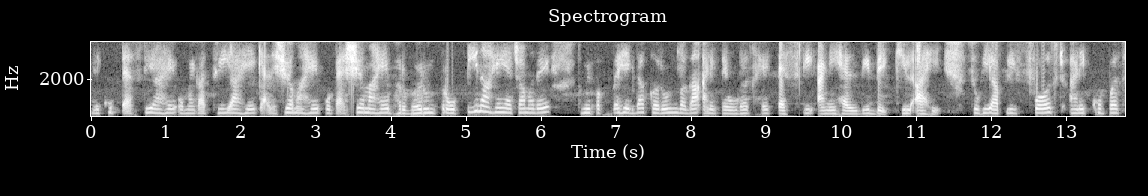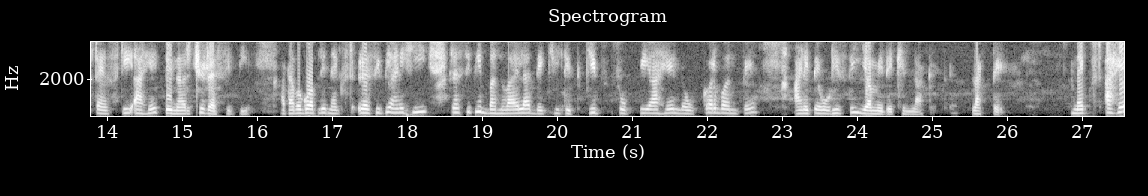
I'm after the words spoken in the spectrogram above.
आणि खूप टेस्टी आहे. ओमेगा थ्री आहे कॅल्शियम आहे पोटॅशियम आहे. भरभरून प्रोटीन आहे याच्यामध्ये. तुम्ही फक्त हे एकदा करून बघा आणि तेवढंच हे टेस्टी आणि हेल्दी देखील आहे. सो ही आपली फर्स्ट आणि खूपच टेस्टी आहे डिनरची रेसिपी आता बघू आपली नेक्स्ट रेसिपी आणि ही रेसिपी बनवायला देखील तितकीच सोपी आहे लवकर बनते आणि तेवढीच ती यमी देखील लागते लागते. नेक्स्ट आहे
